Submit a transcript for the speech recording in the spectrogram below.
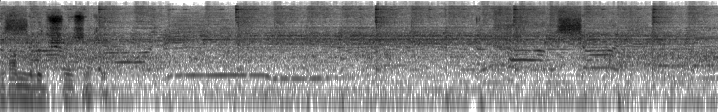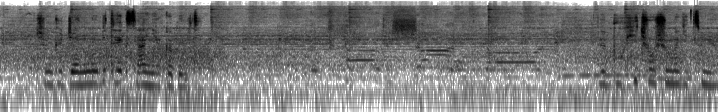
Neden böyle düşünüyorsun ki? çünkü canımı bir tek sen yakabildin. Ve bu hiç hoşuma gitmiyor.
